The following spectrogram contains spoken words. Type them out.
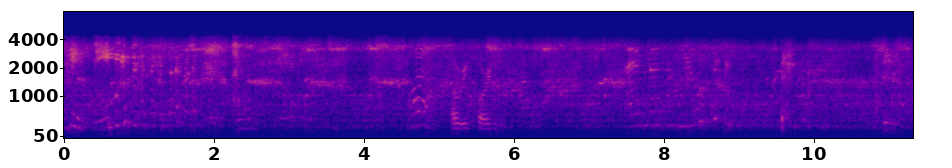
think me. I'm just kidding. What? I'm recording. I'm messing you.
